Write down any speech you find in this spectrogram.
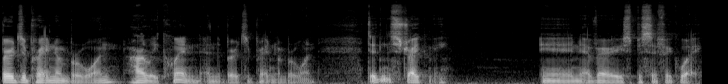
Birds of Prey number one, Harley Quinn and the Birds of Prey number one, didn't strike me in a very specific way.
